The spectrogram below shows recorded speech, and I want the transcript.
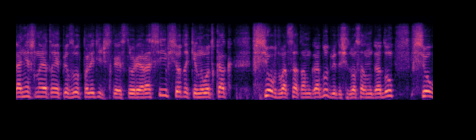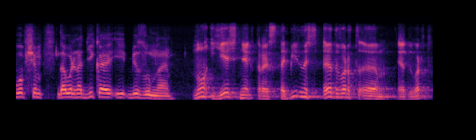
конечно, это эпизод политической истории России все-таки. Но вот как все в 2020 году, 2020 году, все, в общем, довольно дикое и безумное. Но есть некоторая стабильность. Эдвард, э, Эдвард,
